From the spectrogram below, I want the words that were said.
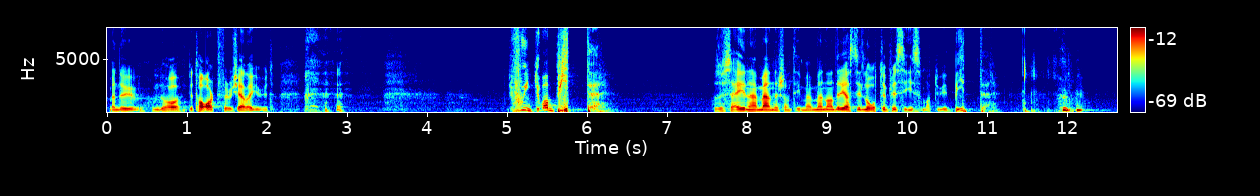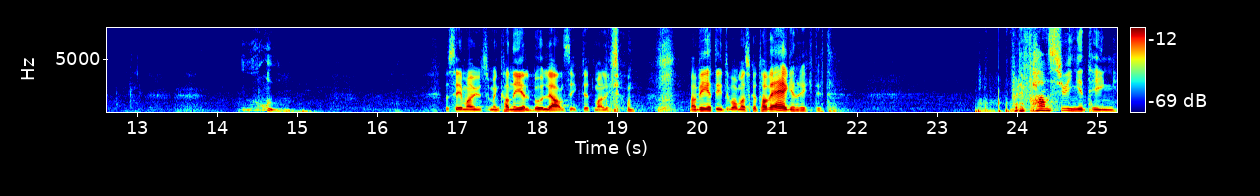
Men du, om du har betalt för att tjäna Gud. Du får inte vara bitter. Och så säger den här människan till mig, men Andreas det låter precis som att du är bitter. Då ser man ut som en kanelbulle i ansiktet. Man, liksom, man vet inte var man ska ta vägen riktigt. För det fanns ju ingenting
